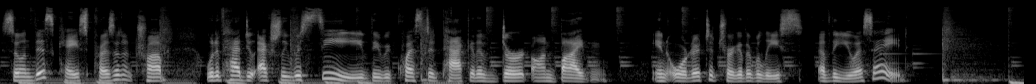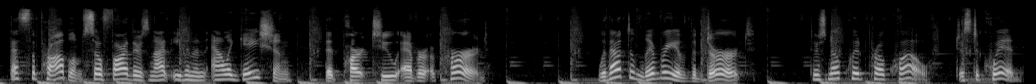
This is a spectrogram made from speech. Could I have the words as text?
So in this case, President Trump would have had to actually receive the requested packet of dirt on Biden in order to trigger the release of the U.S. aid. That's the problem. So far, there's not even an allegation that Part 2 ever occurred. Without delivery of the dirt, there's no quid pro quo, just a quid.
